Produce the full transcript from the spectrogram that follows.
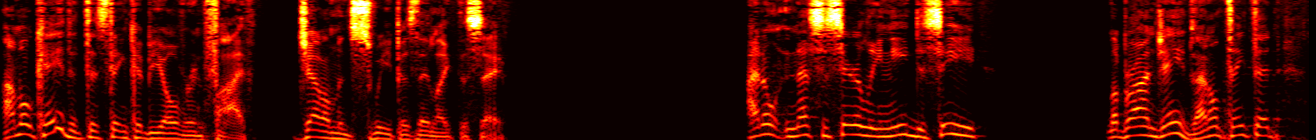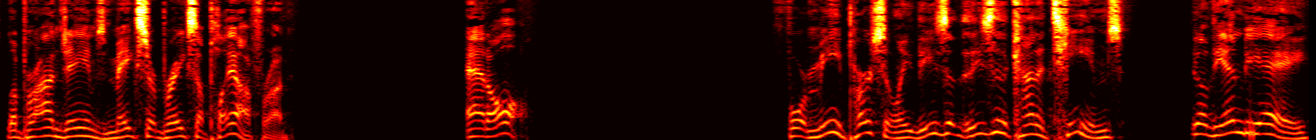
I'm okay that this thing could be over in five. Gentlemen's sweep, as they like to say. I don't necessarily need to see LeBron James. I don't think that LeBron James makes or breaks a playoff run at all. For me personally, these are these are the kind of teams you know, the NBA,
